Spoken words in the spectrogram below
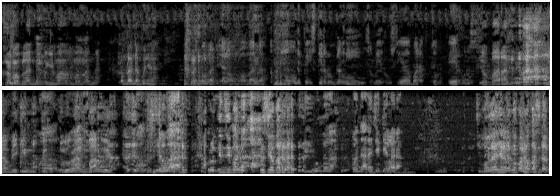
Rumah Belanda bagaimana rumah Belanda? Orang Belanda punya. nggak punya no rumah Belanda Apa yang DP istirahat lu bilang nih sama Rusia Barat itu? Eh, Rusia. Barat. Ya bikin ke- kelurahan baru. ya. Rusia Barat. Provinsi baru. Rusia Barat. Rumah mana ada jendela dah. Jendela jangan apa apa sedang.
